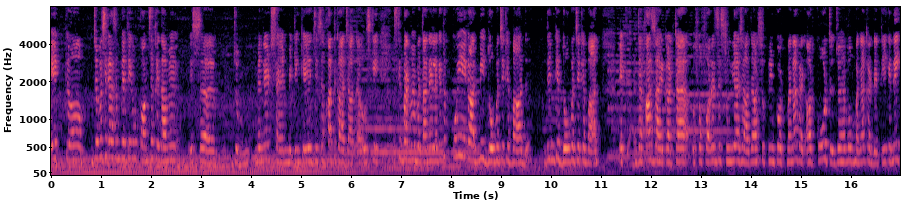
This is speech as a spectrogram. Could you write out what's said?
एक जब वसीर आज़म कहते हैं वो कौन सा किताब में इस जो मिनट्स हैं मीटिंग के, जिसे ख़त कहा जाता है, उसकी, उसके बारे में बताने लगे तो कोई एक आदमी दो बजे के बाद दिन के दो बजे के बाद एक दरख्वास्त दायर करता है उसको फ़ौरन से सुन लिया जाता है और सुप्रीम कोर्ट मना कर और कोर्ट जो है वो मना कर देती है कि नहीं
